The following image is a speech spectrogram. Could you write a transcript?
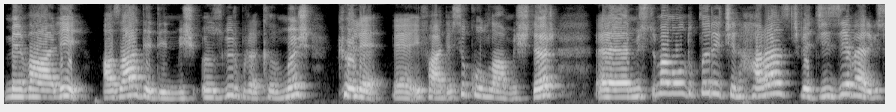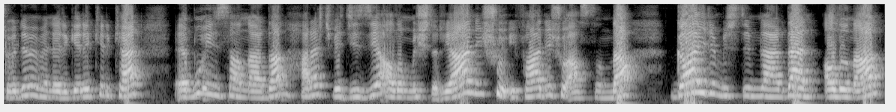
mevali, azat edilmiş, özgür bırakılmış köle e, ifadesi kullanmıştır. E, Müslüman oldukları için haraç ve cizye vergisi ödememeleri gerekirken e, bu insanlardan haraç ve cizye alınmıştır. Yani şu ifade şu aslında gayrimüslimlerden alınan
